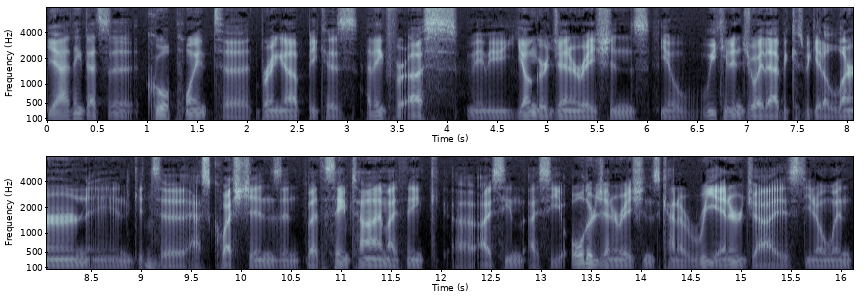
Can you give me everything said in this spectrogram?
Yeah, I think that's a cool point to bring up because I think for us, maybe younger generations, you know, we can enjoy that because we get to learn and get mm-hmm. to ask questions, and but at the same time, I think uh, I've seen I see older generations kind of re-energized. You know, when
